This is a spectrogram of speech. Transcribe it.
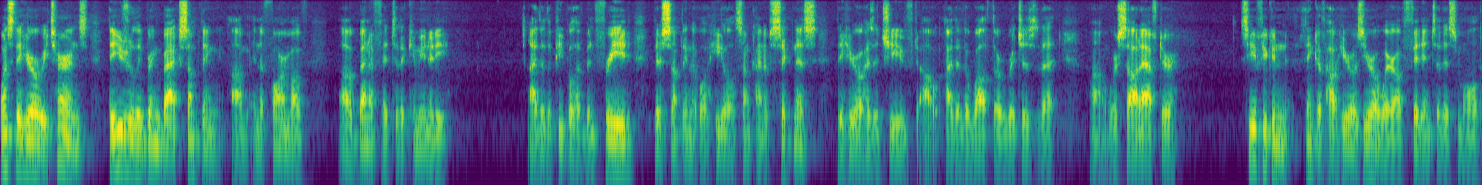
Once the hero returns, they usually bring back something um, in the form of uh, benefit to the community. Either the people have been freed, there's something that will heal some kind of sickness, the hero has achieved uh, either the wealth or riches that uh, were sought after. See if you can think of how heroes you're aware of fit into this mold.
